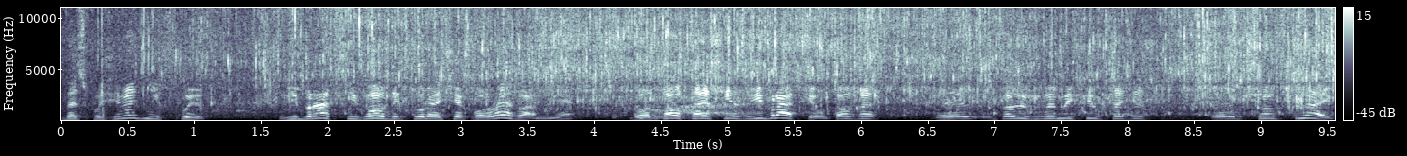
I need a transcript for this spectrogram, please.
bezpośredni wpływ wibracji wody, które się polewam, nie? Bo to też jest wibracją. To, że y, to już wymyślił przecież y, ksiądz Knajp,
